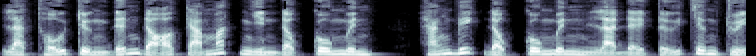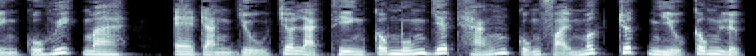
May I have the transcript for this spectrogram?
Lạc Thổ trừng đến đỏ cả mắt nhìn Độc Cô Minh, hắn biết Độc Cô Minh là đệ tử chân truyền của huyết ma, e rằng dù cho Lạc Thiên có muốn giết hắn cũng phải mất rất nhiều công lực.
